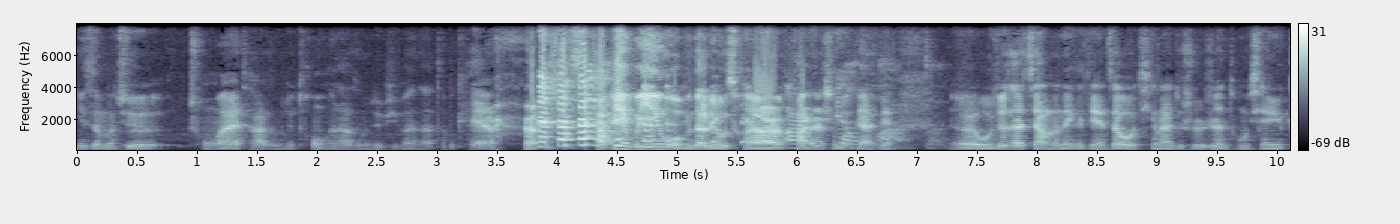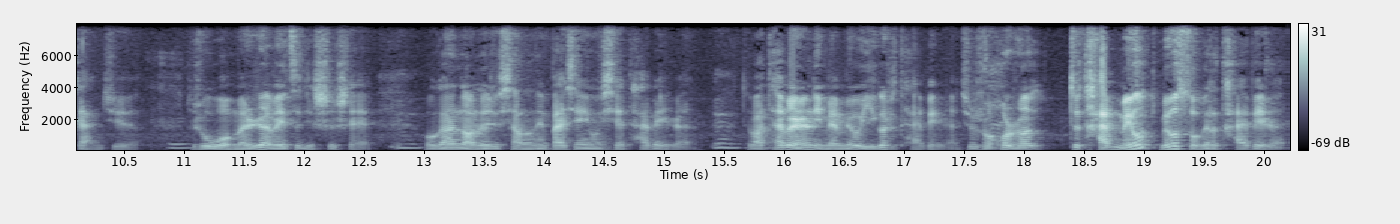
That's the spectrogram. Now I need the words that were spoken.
你怎么去宠爱它，怎么去痛恨它，怎么去批判它，它不 care，它并不因我们的留存而发生什么改变。呃，我觉得他讲的那个点，在我听来就是认同先于感觉。就是我们认为自己是谁，我刚才脑袋就想到那白先勇写台北人，对吧？台北人里面没有一个是台北人，就是说或者说就台没有没有所谓的台北人，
